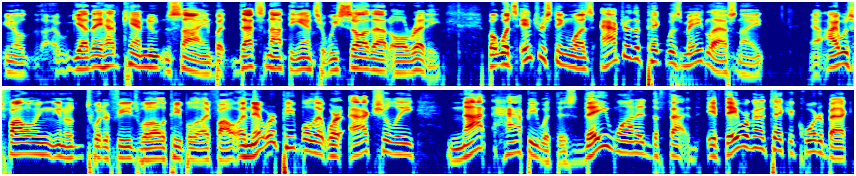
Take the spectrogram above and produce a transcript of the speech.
you know, yeah, they have Cam Newton signed, but that's not the answer. We saw that already. But what's interesting was after the pick was made last night, I was following, you know, Twitter feeds with all the people that I follow, and there were people that were actually not happy with this. They wanted the fact if they were going to take a quarterback,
